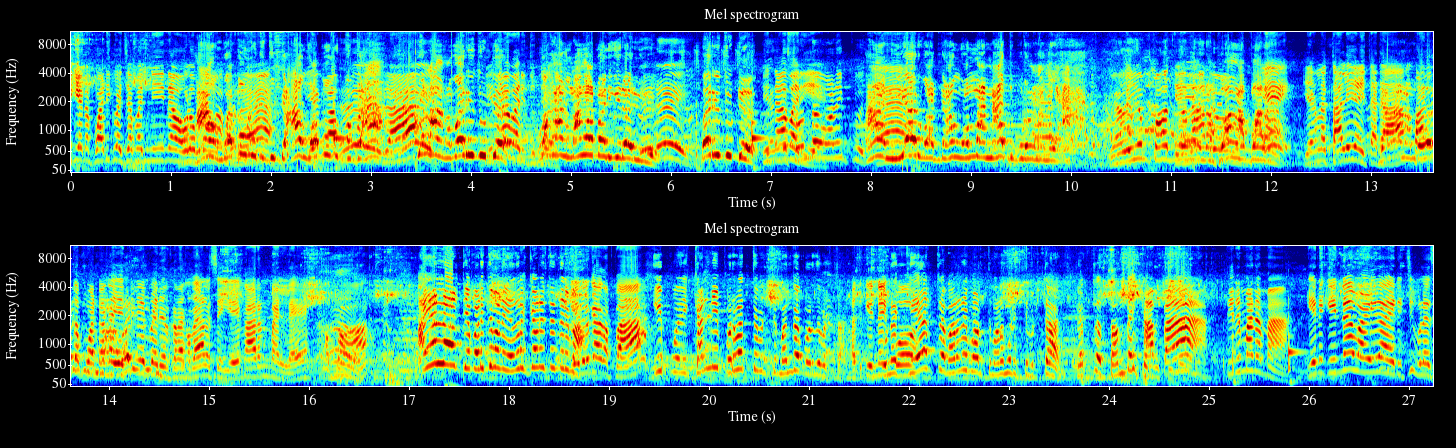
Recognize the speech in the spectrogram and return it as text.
வரைக்கும் என்ன படிக்க வச்ச அவ்வளவு வரி துட்டு. வரி துட்டு. என்ன வரி? உழைப்பு. நீ யாரு நாத்து போடுறாங்களே. பார்த்து போங்க அப்பால. எங்களை தலையாயிட்டாடா போட்டாங்க எத்தனை பேர் இருக்கிறாங்க? வேலை செய்ய எங்க அரண்மனையில? அம்மா அயல்நாட்டு படித்தவன் எதற்கெடுத்து தெரியுமா? எதற்காகப்பா? இப்போது கண்ணி பருவத்தை விட்டு மங்க பருது விட்டான் அதுக்கு என்ன இப்போ? உனக்கு ஏற்ற வரனை பார்த்து மனமுடித்து விட்டான் பெற்ற தந்தை அப்பா திருமணமா? எனக்கு என்ன வயதாயிடுச்சு இவ்வளவு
